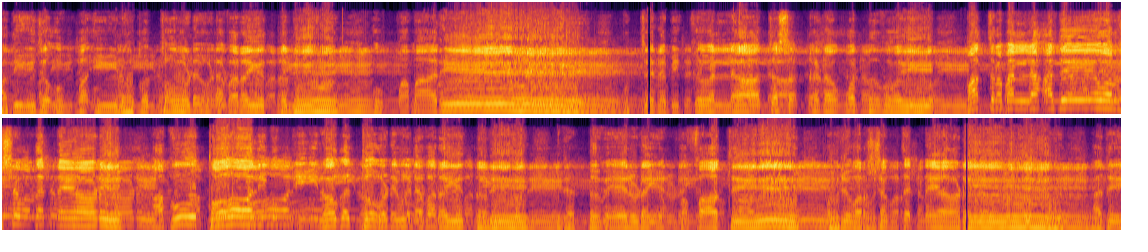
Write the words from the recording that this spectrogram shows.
ഖദീജ ഉമ്മ ഈ ലോകത്തോട് ഇവിടെ പറയുന്നത് ഉമ്മമാരേ മുത്തനബിക്ക് വല്ലാത്ത സങ്കടം വന്നുപോയി. മാത്രമല്ല അതേ വർഷം തന്നെയാണ് അബൂ താലിബും ഈ ലോകത്തോട് ഇവിടെ പറയുന്നത്. രണ്ടുപേരുടെയും വഫാത്ത് ഒരു വർഷം തന്നെയാണ്. അതേ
